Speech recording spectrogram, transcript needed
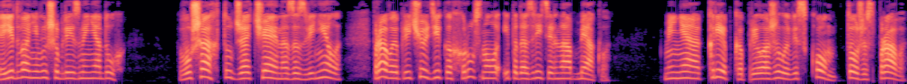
едва не вышибли из меня дух. В ушах тут же отчаянно зазвенело, правое плечо дико хрустнуло и подозрительно обмякло. Меня крепко приложило виском, тоже справа,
